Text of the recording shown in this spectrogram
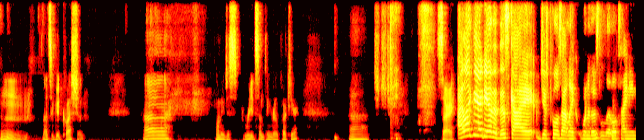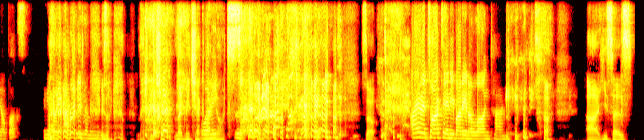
hmm that's a good question uh let me just read something real quick here uh sorry I like the idea that this guy just pulls out like one of those little tiny notebooks and he's like, actually, Right? let me he's like let me check let me check Let my me- notes so I haven't talked to anybody in a long time. Uh, he says,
